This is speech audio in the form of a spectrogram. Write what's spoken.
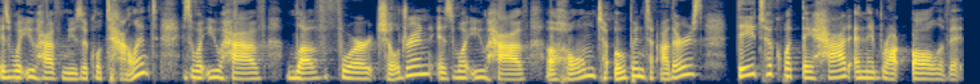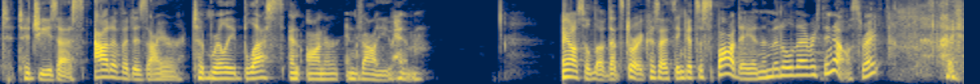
Is what you have musical talent? Is what you have love for children? Is what you have a home to open to others? They took what they had and they brought all of it to Jesus out of a desire to really bless and honor and value him. I also love that story because I think it's a spa day in the middle of everything else, right?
